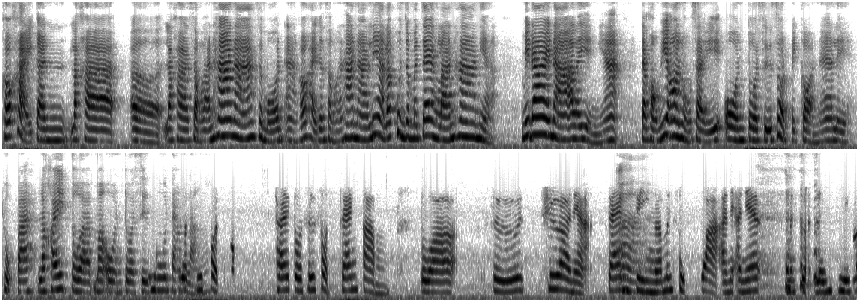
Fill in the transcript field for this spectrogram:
เขาขายกันราคา เอ่อราคาสองล้านห้านะ สมมติอะเขาขายกันสองล้านห้านะเนี่ยแล้วคุณจะมาแจ้งล้านห้าเนี่ย ไม่ได้นะอะไรอย่างเงี้ย แต่ของพี่ออนสงสัยโอนตัวซื้อสดไปก่อนแน่เลย ถูกปะแล้วค่อยตัวมาโอนตัวซื้อกู้ตามหลังตัวซื้อสดใช่ตัวซื้อสดแจ้งต่ำตัวซื้อเชื่อเนี่ยแจ้งอ่าจริงแล้วมันสุกกว่า อันนี้ อันเนี้ยมันเกิดเลนทีก็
